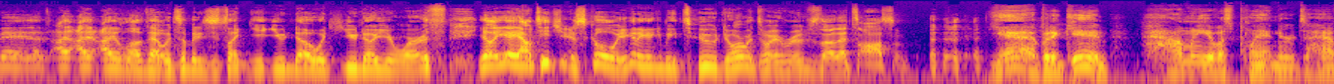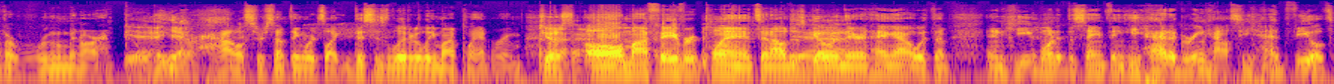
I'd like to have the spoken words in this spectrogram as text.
man. That's, I, I I love that when somebody's just like, you, you know what you know your worth. You're like, yeah, I'll teach you at school. You're gonna give me two dormitory rooms though. That's awesome. Yeah, but again, how many of us plant nerds have a room in our building Yeah, yeah. or house or something where it's like, this is literally my plant room, just all my favorite plants, and I'll just go in there and hang out with them. And he wanted the same thing. He had a greenhouse, he had fields.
